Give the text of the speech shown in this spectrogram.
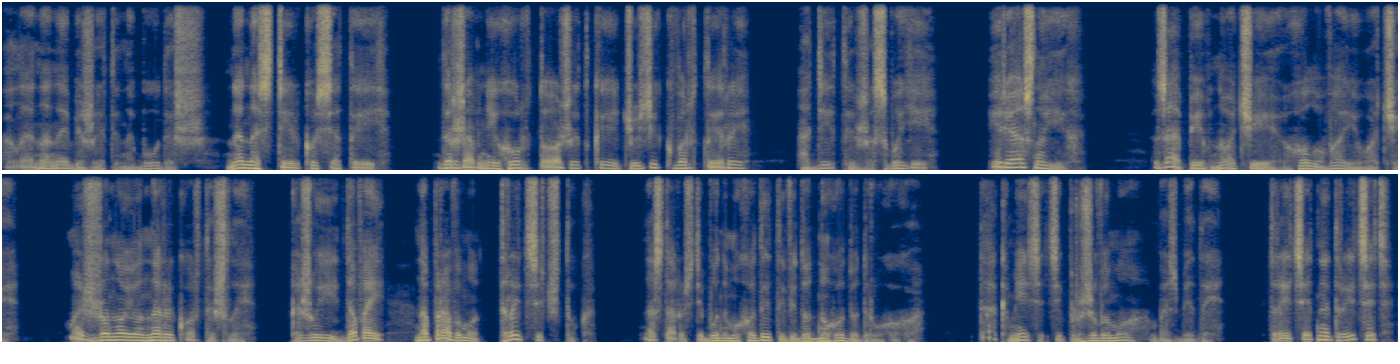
але на небі жити не будеш. Не настільки сятий. Державні гуртожитки, чужі квартири, а діти ж свої. І рясно їх. За півночі голова і очі. Ми з жоною на рекорд ішли. Кажу їй, давай направимо тридцять штук. На старості будемо ходити від одного до другого. Так місяці проживемо без біди. Тридцять не тридцять,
